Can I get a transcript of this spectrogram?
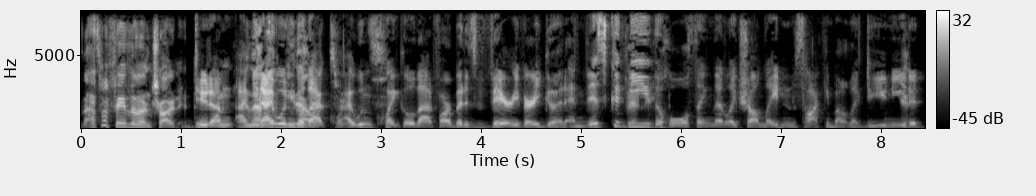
that's my favorite uncharted Dude, I'm. I And mean, I wouldn't go that. qu- I wouldn't quite go that far, but it's very, very good. And this could be the whole thing that like Shawn Layden was talking about. Like, do you need a,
